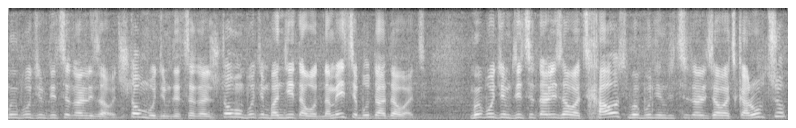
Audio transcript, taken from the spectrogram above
мы будем децентрализовать. Что мы будем децентрализовать? Что мы будем бандитам вот на месте будут отдавать? Мы будем децентрализовать хаос, мы будем децентрализовать коррупцию,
